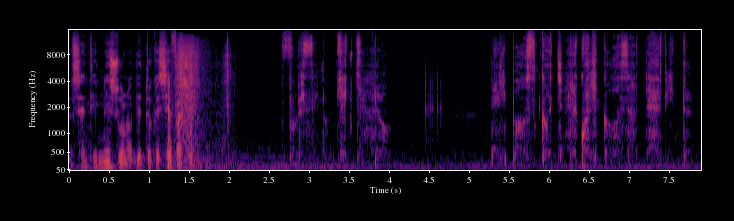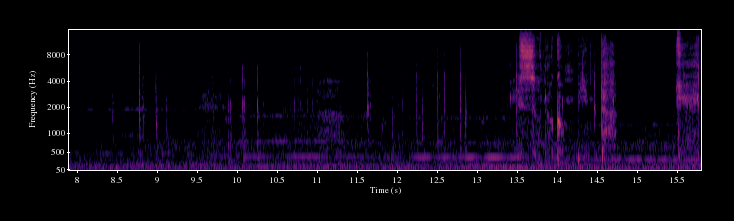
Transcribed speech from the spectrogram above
Senti, nessuno ha detto che sia facile. Forse non ti è chiaro. Nel bosco c'era qualcosa, David. E sono convinta che è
